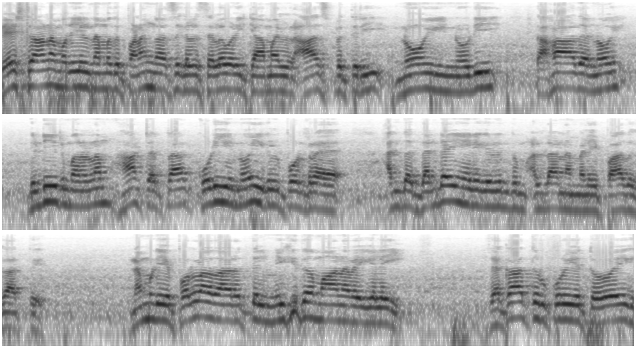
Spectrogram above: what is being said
வேஸ்டான முறையில் நமது பணங்காசுகள் செலவழிக்காமல் ஆஸ்பத்திரி நோய் நொடி தகாத நோய் திடீர் மரணம் ஹார்ட் அட்டாக் கொடிய நோய்கள் போன்ற அந்த தண்டனைகளிலிருந்தும் அல்லாஹ் நம்மளை பாதுகாத்து நம்முடைய பொருளாதாரத்தில் மிகுதமானவைகளை ஜகாத்திற்குரிய தொகை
